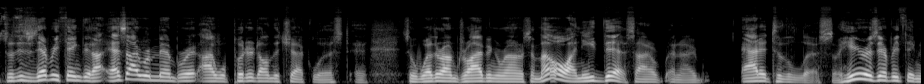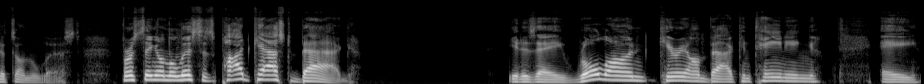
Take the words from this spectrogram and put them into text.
So this is everything that I, as I remember it, I will put it on the checklist. So whether I'm driving around or something, oh, I need this, I, and I add it to the list. So here is everything that's on the list. First thing on the list is podcast bag. It is a roll-on carry-on bag containing a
